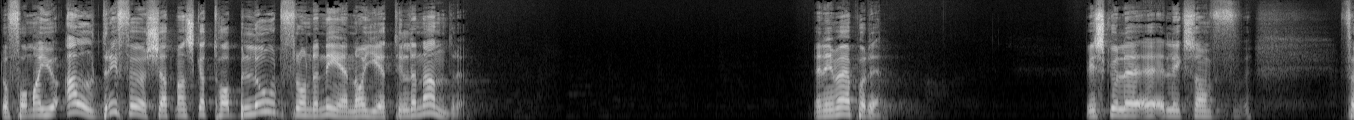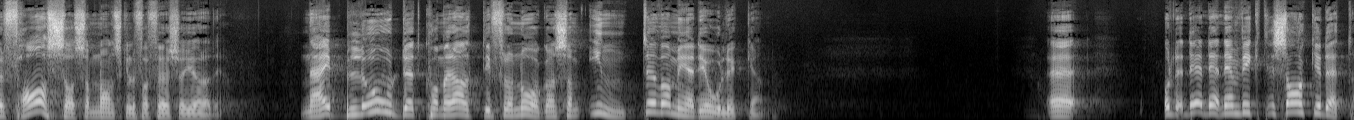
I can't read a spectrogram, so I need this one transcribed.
då får man ju aldrig för sig att man ska ta blod från den ena och ge till den andra. Är ni med på det? Vi skulle eh, liksom förfasa oss om någon skulle få för sig att göra det. Nej, blodet kommer alltid från någon som inte var med i olyckan. Eh, och det, det, det är en viktig sak i detta.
